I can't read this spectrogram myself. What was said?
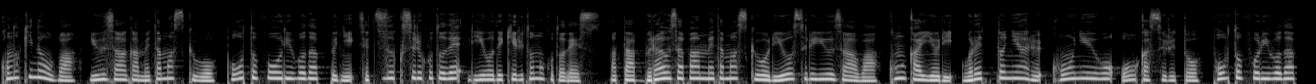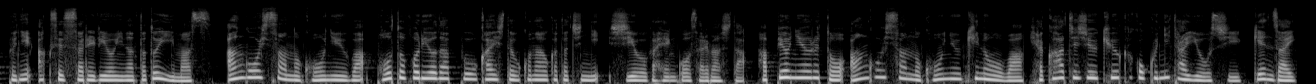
この機能はユーザーがメタマスクをポートフォリオ DAP に接続することで利用できるとのことです。また、ブラウザ版メタマスクを利用するユーザーは今回よりウォレットにある購入を謳歌するとポートフォリオ DAP にアクセスされるようになったといいます。暗号資産の購入はポートフォリオダップを介して行う形に仕様が変更されました。発表によると暗号資産の購入機能は189カ国に対応し、現在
